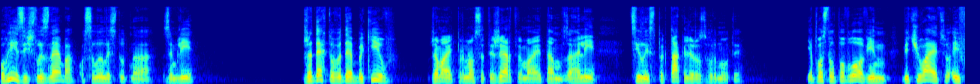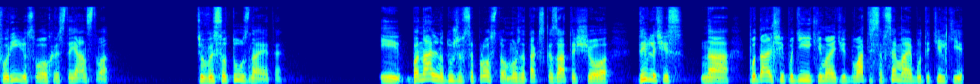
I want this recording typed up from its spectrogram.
Боги зійшли з неба, оселились тут на землі. Вже дехто веде биків, вже мають приносити жертви, мають там взагалі цілий спектакль розгорнути. І апостол Павло він відчуває цю ейфорію свого християнства, цю висоту, знаєте. І банально дуже все просто можна так сказати, що дивлячись на подальші події, які мають відбуватися, все має бути тільки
